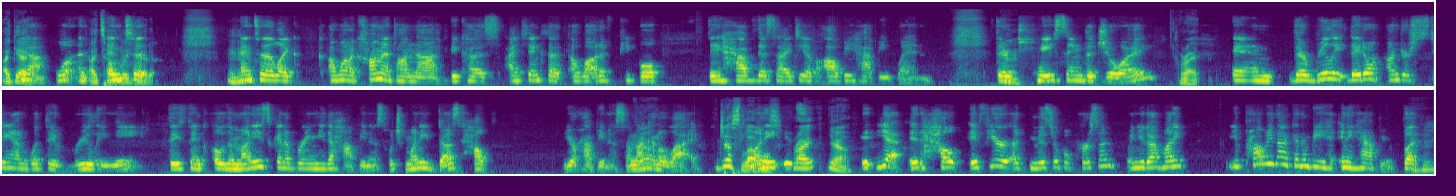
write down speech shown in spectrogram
I get yeah. it well and, i totally and to, get it. Mm-hmm. and to like i want to comment on that because i think that a lot of people they have this idea of i'll be happy when. They're mm. chasing the joy right. and they're really they don't understand what they really need. They think oh the money's going to bring me the happiness which money does help your happiness. I'm not yeah. going to lie. Just levels, is, right? Yeah. It, yeah, it help if you're a miserable person when you got money, you're probably not going to be any happier. But mm-hmm.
